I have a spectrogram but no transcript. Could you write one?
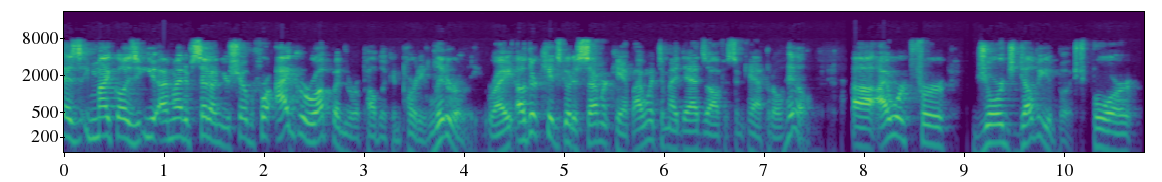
as Michael, as you, I might have said on your show before, I grew up in the Republican Party, literally. Right? Other kids go to summer camp. I went to my dad's office in Capitol Hill. Uh, I worked for George W. Bush, for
